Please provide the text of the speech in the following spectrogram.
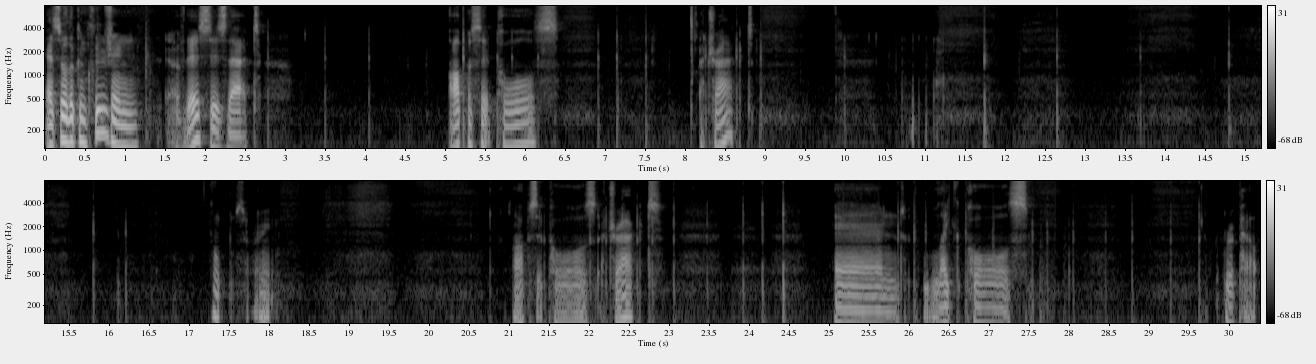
And so the conclusion of this is that opposite poles attract Oh, sorry. Opposite poles attract, and like poles repel.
